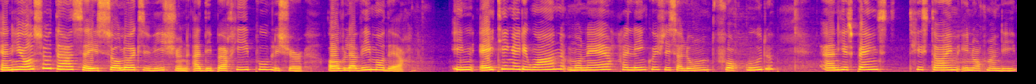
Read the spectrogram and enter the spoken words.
And he also does a solo exhibition at the Paris publisher of La Vie Moderne. In 1881, Monet relinquished the Salon for good and he spends his time in Normandy.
